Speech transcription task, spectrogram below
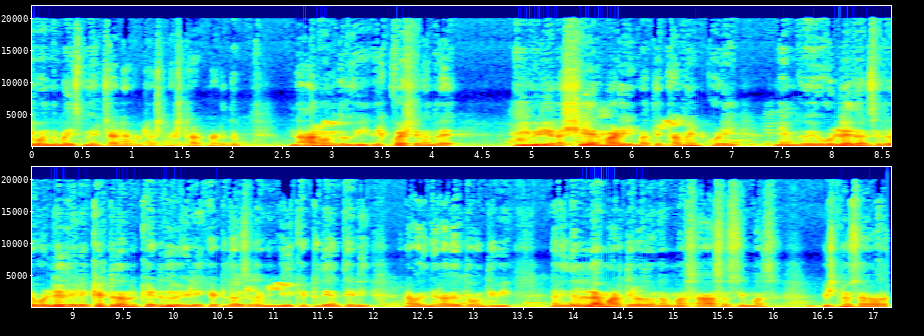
ಈ ಒಂದು ಮೈಸೂರು ಚಾರಿಟಬಲ್ ಟ್ರಸ್ಟ್ನ ಸ್ಟಾರ್ಟ್ ಮಾಡಿದ್ದು. ನಾನು ಒಂದು ರಿಕ್ವೆಸ್ಟ್ ಏನಂದರೆ ಈ ವಿಡಿಯೋನ ಶೇರ್ ಮಾಡಿ ಮತ್ತು ಕಮೆಂಟ್ ಕೊಡಿ. ನಿಮಗೆ ಒಳ್ಳೇದು ಅನಿಸಿದ್ರೆ ಒಳ್ಳೇದು ಹೇಳಿ ಕೆಟ್ಟದಂದ್ರೆ ಕೆಟ್ಟದು ಹೇಳಿ, ಕೆಟ್ಟದು ಅನಿಸಿದ್ರೆ ನಿಮಗೆ ಇದು ಕೆಟ್ಟದೇ ಅಂತೇಳಿ ನಾವು ಅದನ್ನೆಲ್ಲದೂ ತೊಗೊತೀವಿ. ನಾನು ಇದೆಲ್ಲ ಮಾಡ್ತಿರೋದು ನಮ್ಮ ಸಾಹಸ ಸಿಂಹ ವಿಷ್ಣು ಸರ್ ಅವರ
